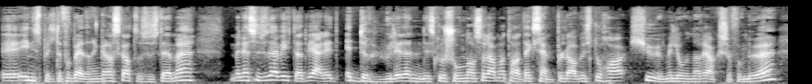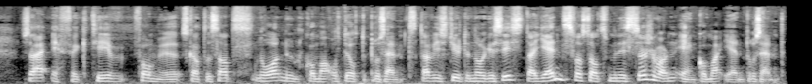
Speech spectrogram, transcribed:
eh, innspill til forbedringer av skattesystemet, men jeg syns det er viktig at vi er litt edruelige i denne diskusjonen. også. La meg ta et eksempel. da. Hvis du har 20 millioner i aksjeformue, så er effektiv formuesskattesats nå 0,88% Da vi styrte Norge sist, da Jens var statsminister, så var den 1,1%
